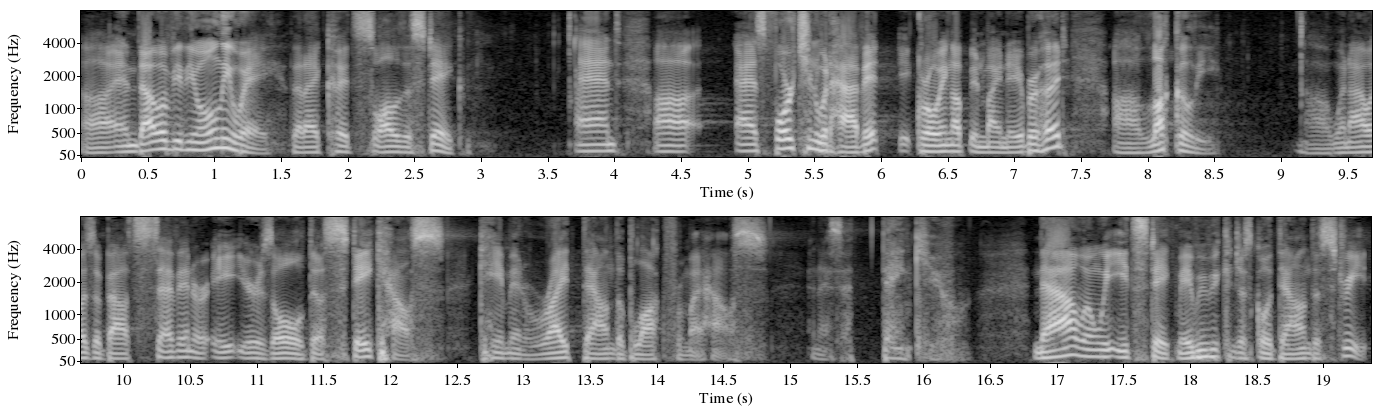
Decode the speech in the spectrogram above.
Uh, and that would be the only way that I could swallow the steak. And uh, as fortune would have it, it, growing up in my neighborhood, uh, luckily, uh, when I was about seven or eight years old, the steakhouse came in right down the block from my house, and I said, "Thank you." Now, when we eat steak, maybe we can just go down the street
